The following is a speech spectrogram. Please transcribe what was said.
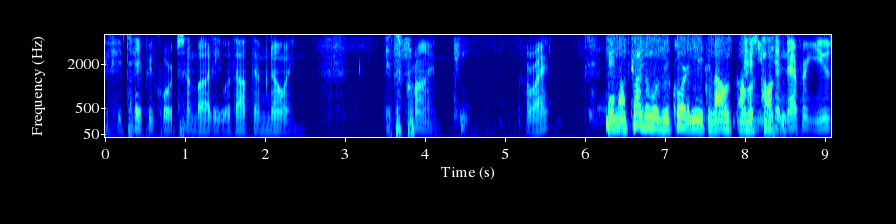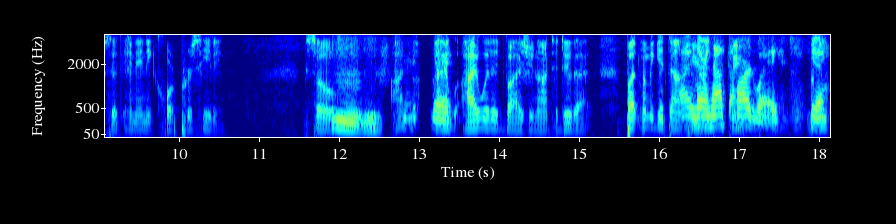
if you tape record somebody without them knowing, it's a crime. All right, Well, my cousin was recording me because I was I was and you talking. can never use it in any court proceeding. So Hmm. I, Right. I, I would advise you not to do that. But let me get down to I your, learned that the to your- hard way. Let Yeah. me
